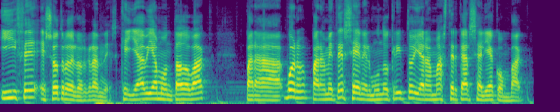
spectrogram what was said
Y ICE es otro de los grandes, que ya había montado BACT para, bueno, para meterse en el mundo cripto y ahora Mastercard se alía con BACT.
